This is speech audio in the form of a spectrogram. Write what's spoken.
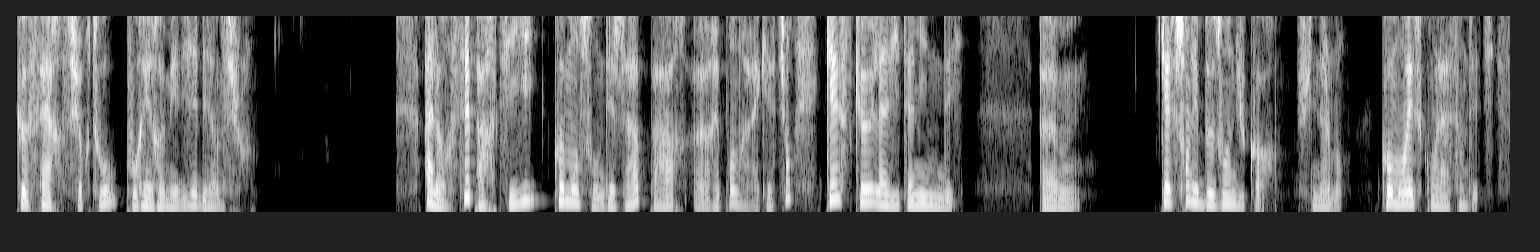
que faire surtout pour y remédier bien sûr. Alors c'est parti, commençons déjà par euh, répondre à la question qu'est-ce que la vitamine D? Euh, Quels sont les besoins du corps finalement? Comment est-ce qu'on la synthétise?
